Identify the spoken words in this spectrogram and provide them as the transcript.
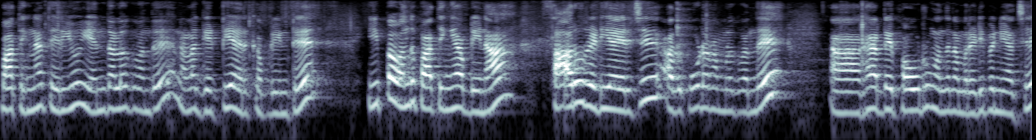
பார்த்திங்கன்னா தெரியும் எந்த அளவுக்கு வந்து நல்லா கெட்டியாக இருக்குது அப்படின்ட்டு. இப்போ வந்து பார்த்திங்க அப்படின்னா சாரும் ரெடி ஆயிடுச்சு அது கூட நம்மளுக்கு வந்து ஹேர் டே பவுடரும் வந்து நம்ம ரெடி பண்ணியாச்சு.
